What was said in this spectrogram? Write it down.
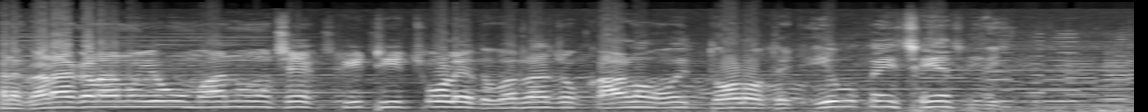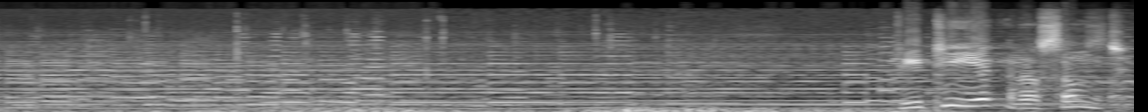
અને ઘણા ઘણાનું એવું માનવું છે પીઠી ચોળે તો વરરાજો કાળો હોય ધોળો થાય એવું કંઈ છે જ નહીં. પીઠી એક રસમ છે.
